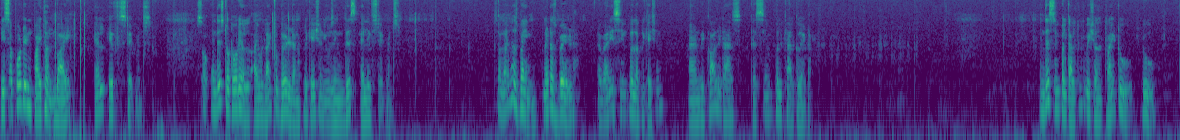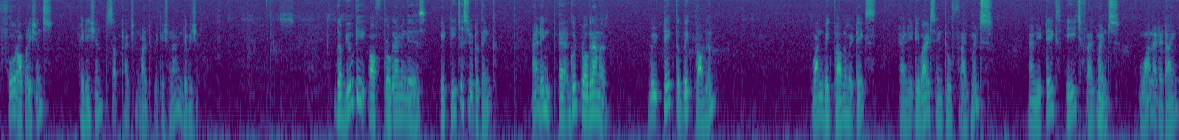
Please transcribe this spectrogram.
is supported in Python by elif statements. So in this tutorial, I would like to build an application using this elif statements. So let us build, let us build a very simple application and we call it as a simple calculator. In this simple calculator, we shall try to do four operations, addition, subtraction, multiplication and division. The beauty of programming is it teaches you to think and in a good programmer will take the big problem, one big problem it takes and it divides into fragments and it takes each fragments one at a time,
